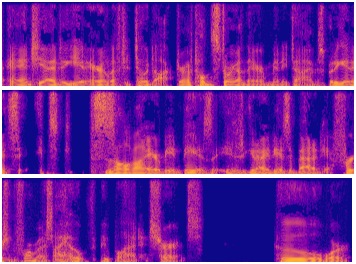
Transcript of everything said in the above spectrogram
And she had to get airlifted to a doctor. I've told the story on there many times, but again, it's, it's, this is all about Airbnb. Is, is a good idea? Is a bad idea? First and foremost, I hope the people had insurance who were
